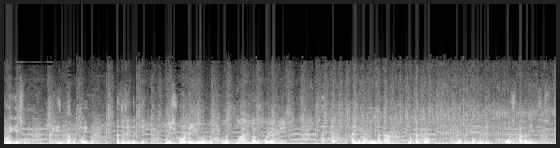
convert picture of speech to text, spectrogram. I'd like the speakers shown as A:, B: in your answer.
A: ꯀꯣꯏꯒꯦꯁꯨꯅꯦ ꯑꯍꯦꯟꯕ ꯑꯃ ꯀꯣꯏꯀꯣ ꯑꯗꯨꯗꯤ ꯅꯠꯇꯦ ꯃꯤꯁꯣꯗ ꯌꯣꯟꯕ ꯈꯣꯡꯎꯞ ꯃꯥꯟꯕ ꯑꯃ ꯀꯣꯏꯔꯝꯃꯤ ꯑꯩꯗꯤ ꯅꯣꯛꯅꯤꯡꯕꯅ ꯃꯊꯛꯇꯣ ꯅꯣꯛꯅ ꯅꯣꯛꯅꯅꯤ ꯄꯣꯁ ꯊꯥꯒꯠꯂꯛꯏꯕꯁꯤꯁꯨ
